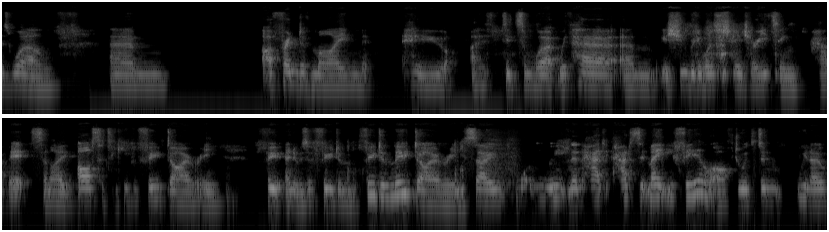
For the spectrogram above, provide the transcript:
as well. Um, a friend of mine who I did some work with her, um, she really wanted to change her eating habits, and I asked her to keep a food diary, food, and it was a food and food and mood diary. So, what you eating and how, how does it make you feel afterwards? And you know,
